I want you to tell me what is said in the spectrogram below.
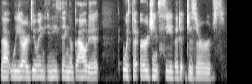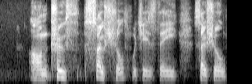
that we are doing anything about it with the urgency that it deserves. On Truth Social, which is the social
